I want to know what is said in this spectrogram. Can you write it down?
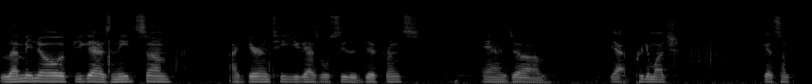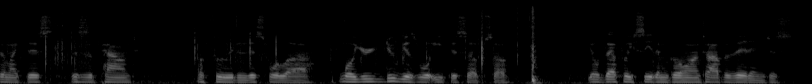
let me know if you guys need some. I guarantee you guys will see the difference. And um, yeah, pretty much get something like this. This is a pound of food and this will uh, well your dubias will eat this up so you'll definitely see them go on top of it and just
